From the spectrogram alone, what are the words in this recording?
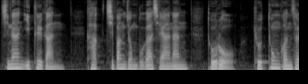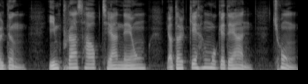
지난 이틀간 각 지방정부가 제안한 도로, 교통 건설 등 인프라 사업 제안 내용 8개 항목에 대한 총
